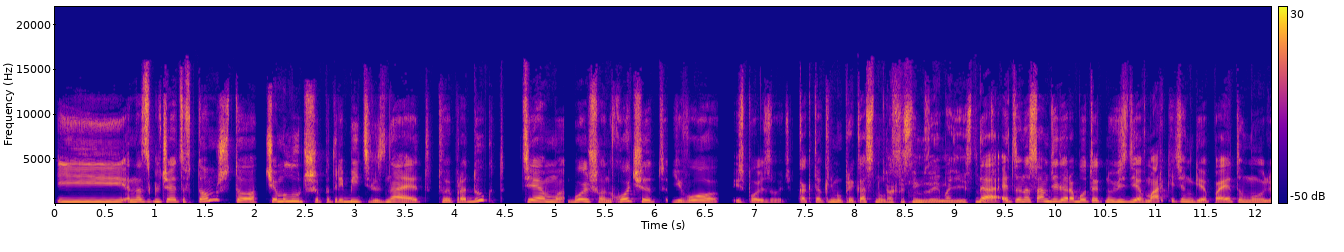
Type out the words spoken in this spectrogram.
и она заключается в том, что чем лучше потребитель знает твой продукт, тем больше он хочет его использовать, как-то к нему прикоснуться. Как-то с ним взаимодействовать. Да, это на самом деле работает, ну, везде в маркетинге, поэтому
